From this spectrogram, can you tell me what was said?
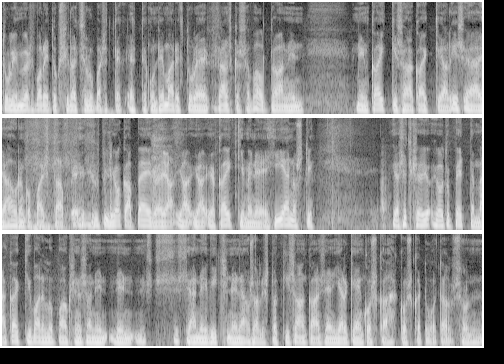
tuli myös valituksilla, että se lupasi, että, että kun demarit tulee Ranskassa valtaan, niin niin kaikki saa kaikkea lisää ja aurinko paistaa joka päivä ja, ja, ja, ja kaikki menee hienosti. Ja sitten kun se joutui pettämään kaikki vaalilupauksensa, niin, niin sehän ei vitsinyt enää osallistua kisaankaan sen jälkeen, koska, koska tuota, se on,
